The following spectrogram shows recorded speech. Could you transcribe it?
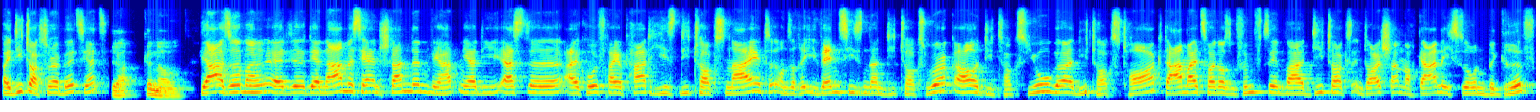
Bei Detox Rebels jetzt? Ja, genau. Ja, also man, äh, der Name ist ja entstanden. Wir hatten ja die erste alkoholfreie Party, hieß Detox Night. Unsere Events hießen dann Detox Workout, Detox Yoga, Detox Talk. Damals, 2015, war Detox in Deutschland noch gar nicht so ein Begriff.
